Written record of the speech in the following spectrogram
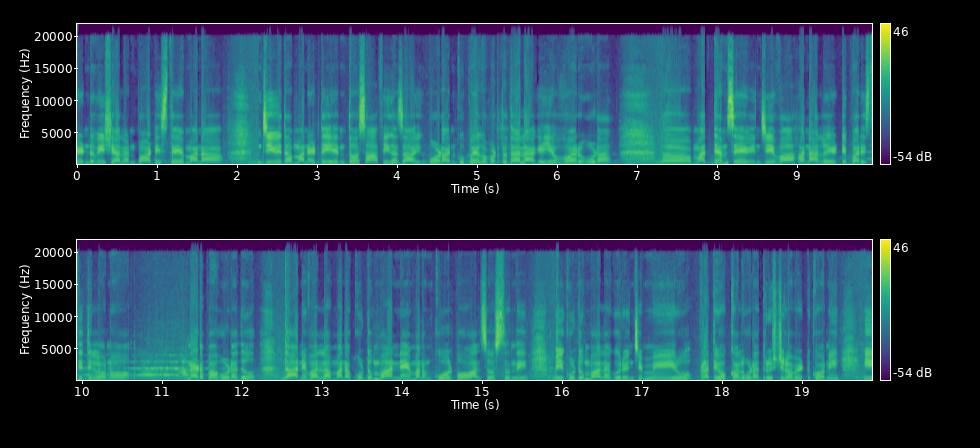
రెండు విషయాలను పాటిస్తే మన జీవితం అనేది ఎంతో సాఫీగా సాగిపోవడానికి ఉపయోగపడుతుంది. అలాగే ఎవ్వరు కూడా మద్యం సేవించి వాహనాలు ఎట్టి పరిస్థితుల్లోనూ నడపకూడదు. దానివల్ల మన కుటుంబాన్నే మనం కోల్పోవాల్సి వస్తుంది. మీ కుటుంబాల గురించి మీరు ప్రతి ఒక్కరు కూడా దృష్టిలో పెట్టుకొని ఈ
